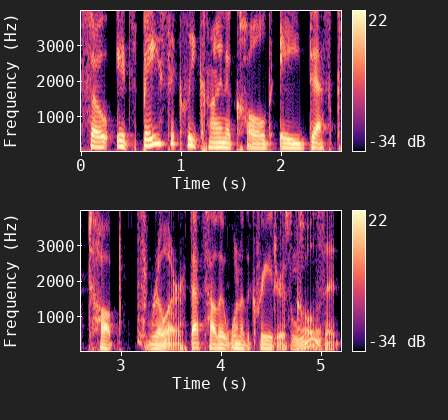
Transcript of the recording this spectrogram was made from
So it's basically kind of called a desktop thriller. That's how the, one of the creators calls it.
